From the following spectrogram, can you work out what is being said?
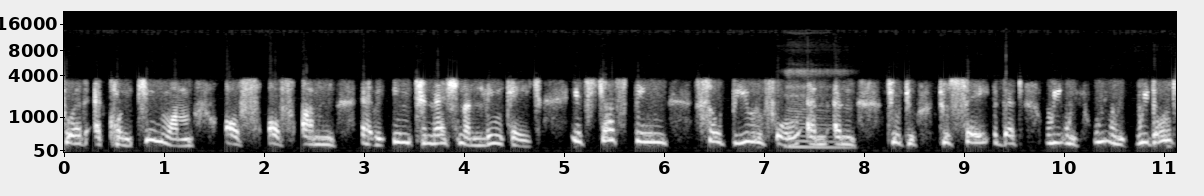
to have a continuum of of um, uh, international linkage. It's just been so beautiful, mm. and and to to to say that we we we, we don't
